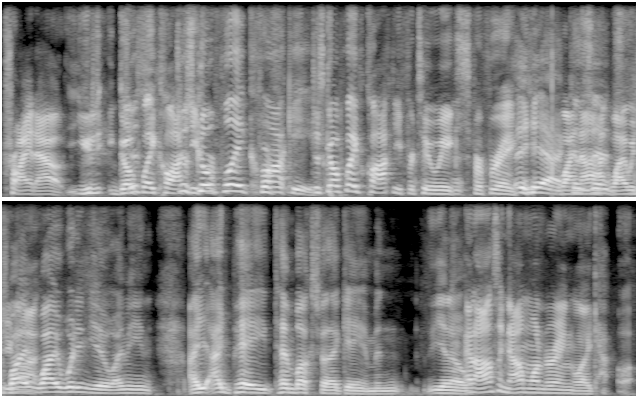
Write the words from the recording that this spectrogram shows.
try it out. You go Just- play Klocki. just go for- play for- Klocki. just go play Klocki for two weeks for free. Yeah, why not? Why would you why, not? Why wouldn't you? I mean, I I'd pay ten bucks for that game, and you know, And honestly, now I'm wondering like. how-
